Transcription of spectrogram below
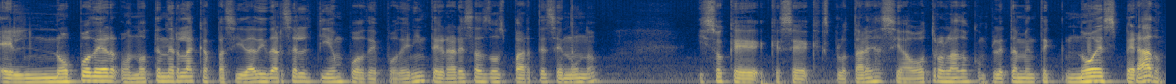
el no poder o no tener la capacidad y darse el tiempo de poder integrar esas dos partes en uno, hizo que, se explotara hacia otro lado completamente no esperado.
